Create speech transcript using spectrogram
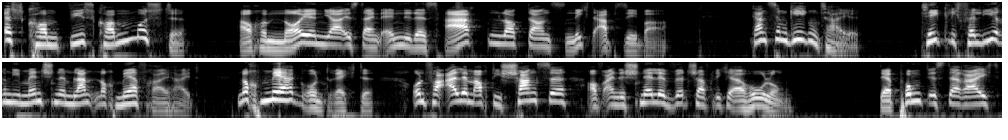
Es kommt, wie es kommen musste. Auch im neuen Jahr ist ein Ende des harten Lockdowns nicht absehbar. Ganz im Gegenteil. Täglich verlieren die Menschen im Land noch mehr Freiheit, noch mehr Grundrechte und vor allem auch die Chance auf eine schnelle wirtschaftliche Erholung. Der Punkt ist erreicht,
